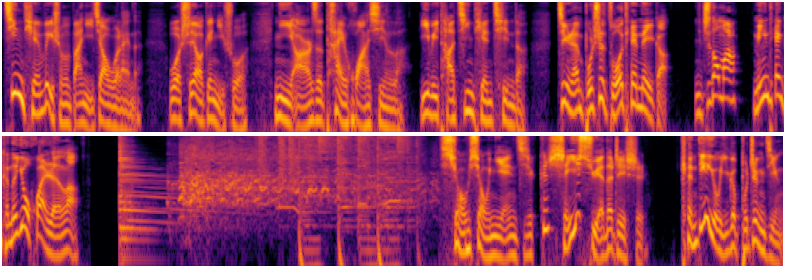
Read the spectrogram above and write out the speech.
今天为什么把你叫过来呢？我是要跟你说，你儿子太花心了，因为他今天亲的竟然不是昨天那个。”你知道吗？明天可能又换人了。小小年纪跟谁学的？这是，肯定有一个不正经。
